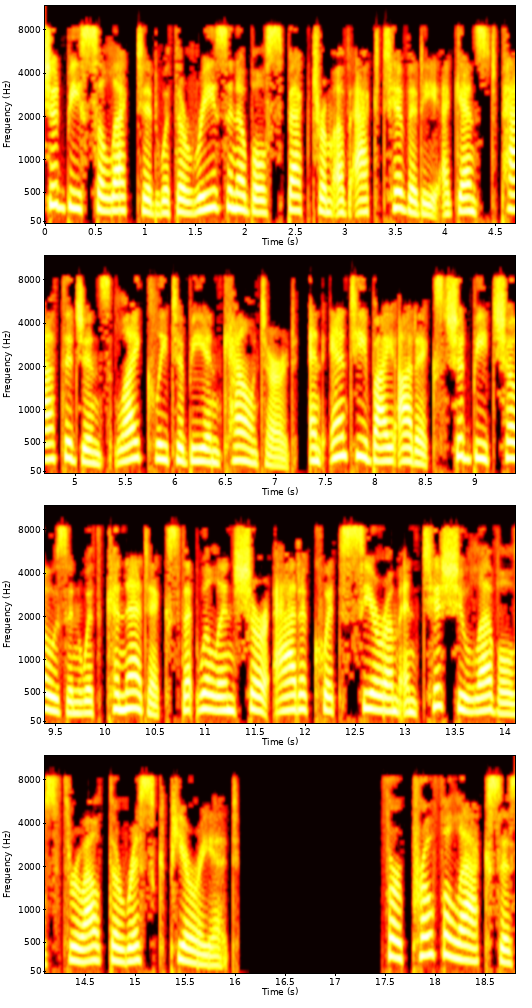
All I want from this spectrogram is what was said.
should be selected with a reasonable spectrum of activity against pathogens likely to be encountered, and antibiotics should be chosen with kinetics that will ensure adequate serum and tissue levels throughout the risk period. For prophylaxis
